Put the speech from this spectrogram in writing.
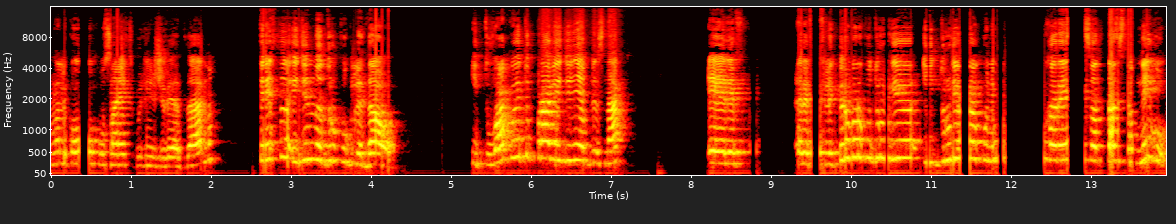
нали, колко 18 години живеят заедно, те са един на друг огледало. И това, което прави единия близнак, е реф, рефлектира върху другия и другия, ако не му харесва тази от него,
